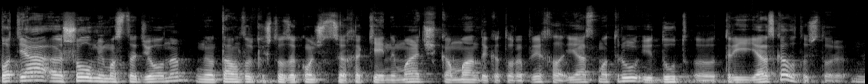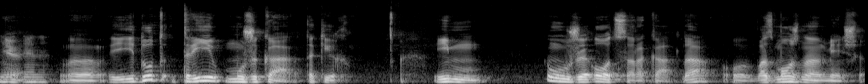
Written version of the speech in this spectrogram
Вот я э, шел мимо стадиона, э, там только что закончился хоккейный матч команды, которая приехала. Я смотрю, идут э, три... Я рассказывал эту историю? Нет, нет, нет. Э, и идут три мужика таких. Им ну, уже от 40, да, возможно, меньше.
